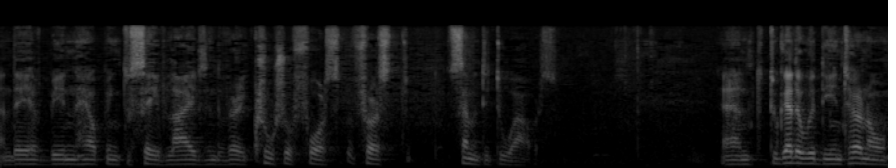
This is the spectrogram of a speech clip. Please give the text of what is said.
and they have been helping to save lives in the very crucial force, first 72 hours. And together with the internal,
